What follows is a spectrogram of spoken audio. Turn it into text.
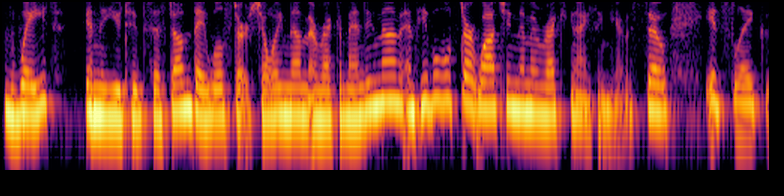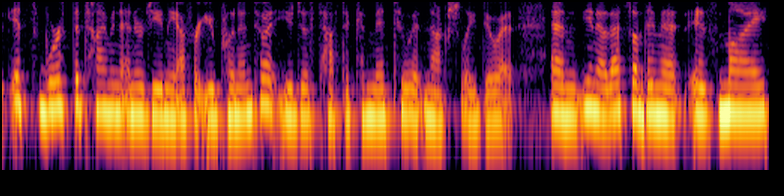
weight in the YouTube system, they will start showing them and recommending them, and people will start watching them and recognizing you. So it's like it's worth the time and energy and the effort you put into it. You just have to commit to it and actually do it. And you know, that's something that is my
